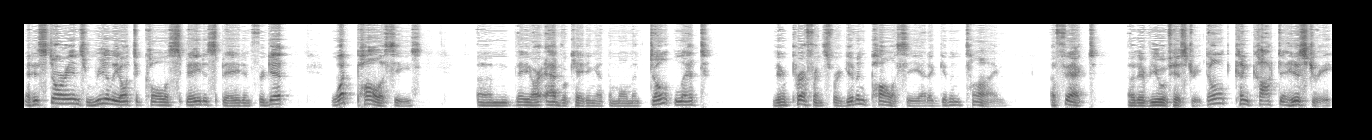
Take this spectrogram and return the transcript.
that historians really ought to call a spade a spade and forget what policies um, they are advocating at the moment. Don't let their preference for a given policy at a given time affect uh, their view of history. Don't concoct a history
